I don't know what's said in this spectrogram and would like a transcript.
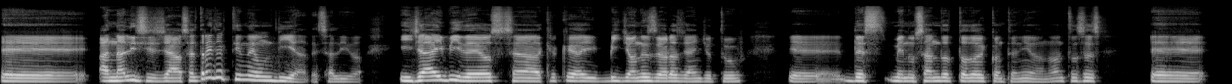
eh, análisis ya. O sea, el trailer tiene un día de salido y ya hay videos, o sea, creo que hay billones de horas ya en YouTube eh, desmenuzando todo el contenido, ¿no? Entonces, eh,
